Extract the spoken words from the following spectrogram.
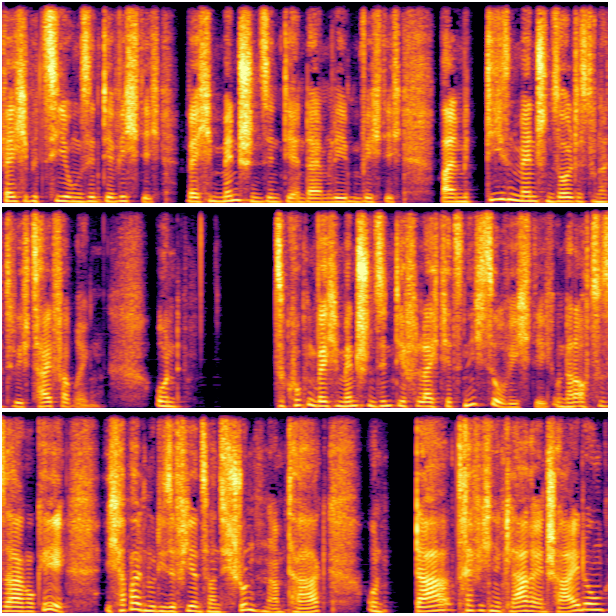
Welche Beziehungen sind dir wichtig? Welche Menschen sind dir in deinem Leben wichtig? Weil mit diesen Menschen solltest du natürlich Zeit verbringen. Und zu gucken, welche Menschen sind dir vielleicht jetzt nicht so wichtig und dann auch zu sagen, okay, ich habe halt nur diese 24 Stunden am Tag und da treffe ich eine klare Entscheidung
